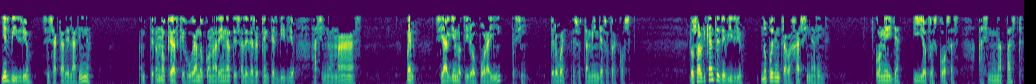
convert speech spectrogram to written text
Y el vidrio se saca de la arena. Pero no creas que jugando con arena te sale de repente el vidrio así nomás. Bueno, si alguien lo tiró por ahí, pues sí. Pero bueno, eso también ya es otra cosa. Los fabricantes de vidrio no pueden trabajar sin arena. Con ella y otras cosas hacen una pasta,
